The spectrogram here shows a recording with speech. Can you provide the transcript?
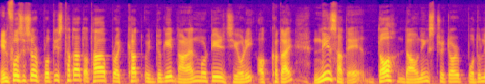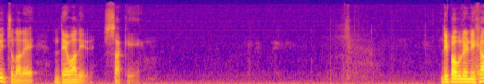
ইনফোচিছৰ প্ৰতিষ্ঠাতা তথা প্ৰখ্যাত উদ্যোগী নাৰায়ণ মূৰ্তিৰ জীয়ৰী অক্ষতাই নিজ হাতে দহ ডাউনিং ষ্ট্ৰীটৰ পদূলিত জ্বলালে দেৱালীৰ চাকি। দীপাৱলীৰ নিশা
